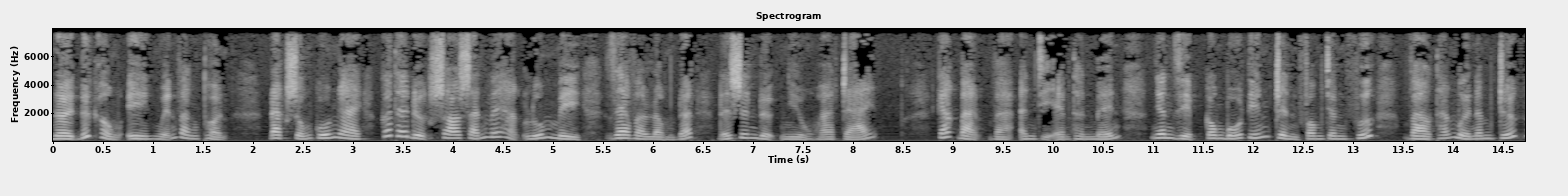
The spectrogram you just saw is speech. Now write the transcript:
nơi Đức Hồng Y Nguyễn Văn Thuận. Đặc sủng của Ngài có thể được so sánh với hạt lúa mì gieo vào lòng đất để sinh được nhiều hoa trái. Các bạn và anh chị em thân mến, nhân dịp công bố tiến trình phong chân phước vào tháng 10 năm trước,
